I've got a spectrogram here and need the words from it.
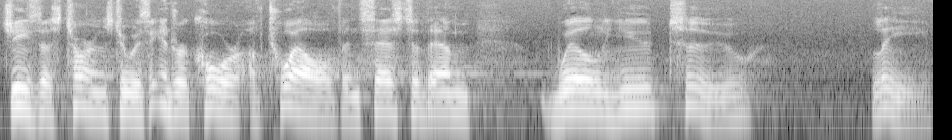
Jesus turns to his inner core of 12 and says to them, will you too leave?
